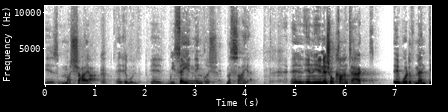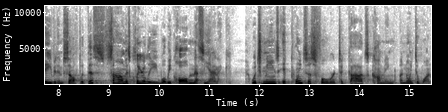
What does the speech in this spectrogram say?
is Mashiach. It, it, it, we say it in English, Messiah. And in the initial contact, it would have meant David himself, but this psalm is clearly what we call messianic, which means it points us forward to God's coming anointed one,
